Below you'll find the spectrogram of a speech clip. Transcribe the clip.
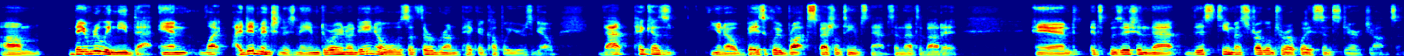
Um, they really need that. And like I did mention his name, Dorian O'Daniel was a third round pick a couple years ago. That pick has you know basically brought special team snaps, and that's about it. And it's position that this team has struggled to replace since Derrick Johnson.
